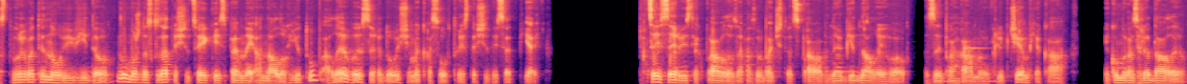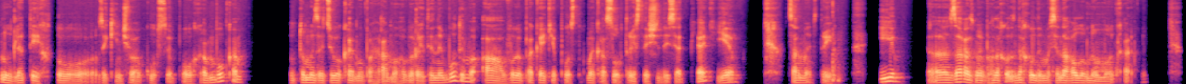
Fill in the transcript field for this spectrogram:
створювати нові відео. Ну, можна сказати, що це якийсь певний аналог YouTube, але в середовищі Microsoft 365. Цей сервіс, як правило, зараз ви бачите справа, вони об'єднали його з програмою Clipchamp, яка яку ми розглядали ну, для тих, хто закінчував курси по хромбукам. Тобто ми за цю окрему програму говорити не будемо, а в пакеті послуг Microsoft 365 є саме Stream. І е, зараз ми знаходимося на головному екрані.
